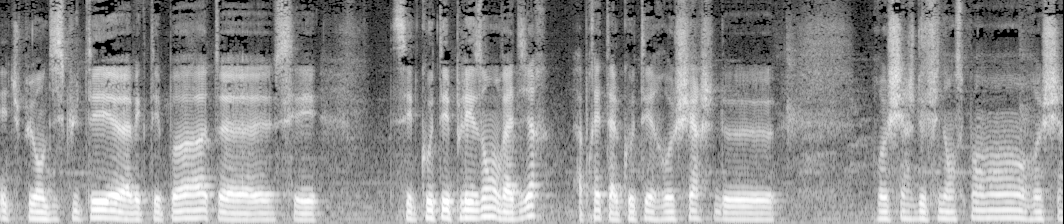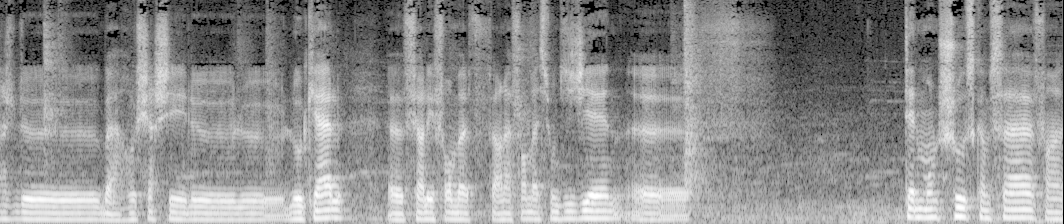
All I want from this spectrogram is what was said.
et tu peux en discuter euh, avec tes potes. Euh, c'est, c'est le côté plaisant, on va dire. Après, tu as le côté recherche de, recherche de financement, recherche de, bah, rechercher le, local, faire, les faire la formation d'hygiène, euh, tellement de choses comme ça. Enfin,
